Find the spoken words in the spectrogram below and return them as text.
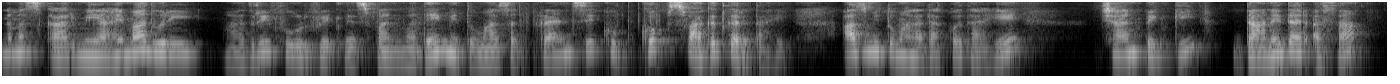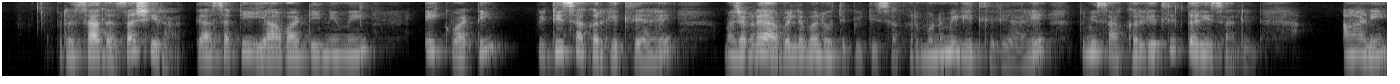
नमस्कार मी आहे माधुरी. माधुरी फूड फिटनेस फनमध्ये मी तुम्हा सगळ्यांचे खूप खूप स्वागत करत आहे. आज मी तुम्हाला दाखवत आहे छानपैकी दाणेदार असा प्रसादाचा शिरा. त्यासाठी या वाटीने मी एक वाटी पिठी साखर घेतली आहे. माझ्याकडे अवेलेबल होती पिठी साखर म्हणून मी घेतलेली आहे. तुम्ही साखर घेतली तरी चालेल. आणि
